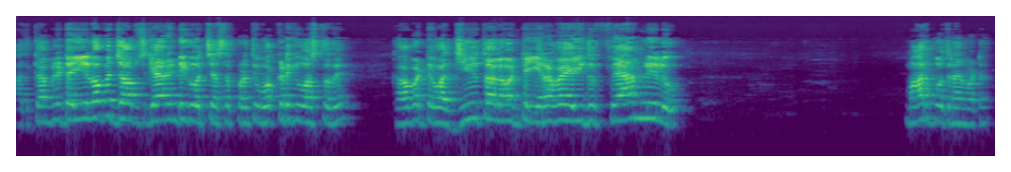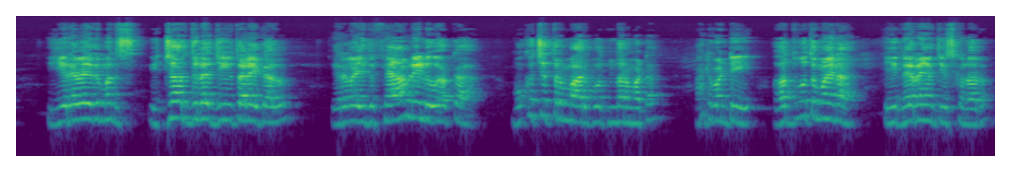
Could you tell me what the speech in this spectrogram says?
అది కంప్లీట్ అయ్యే లోపే జాబ్స్ గ్యారంటీగా వచ్చేస్తాయి. ప్రతి ఒక్కడికి వస్తుంది. కాబట్టి వాళ్ళ జీవితాలు అంటే ఇరవై ఐదు ఫ్యామిలీలు మారిపోతున్నాయి అనమాట ఈ ఇరవై ఐదు మంది విద్యార్థుల జీవితాలే కాదు ఇరవై ఐదు ఫ్యామిలీలు యొక్క ముఖ చిత్రం మారిపోతుంది అనమాట అటువంటి అద్భుతమైన ఈ నిర్ణయం తీసుకున్నారు.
